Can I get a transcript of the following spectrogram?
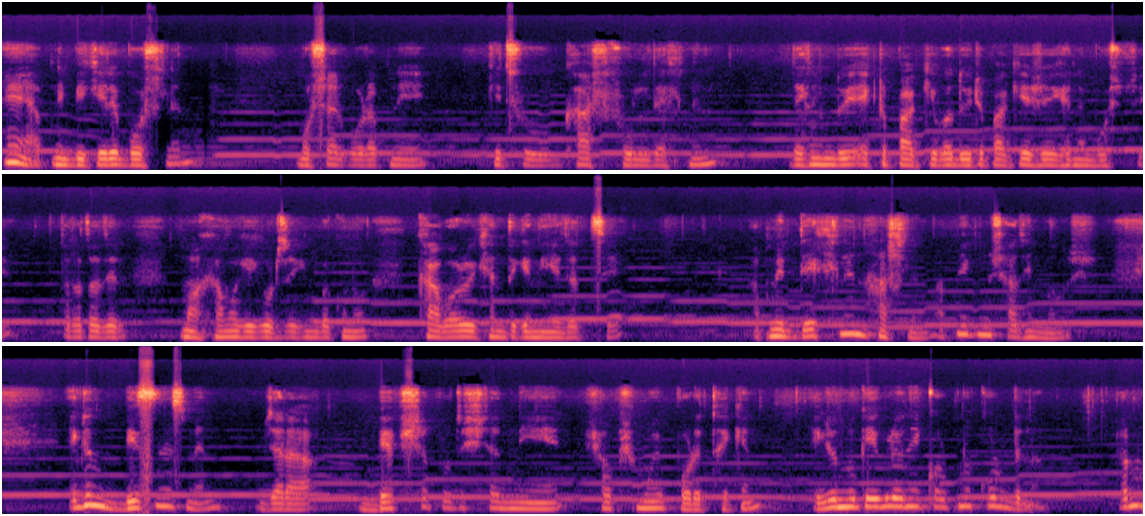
হ্যাঁ আপনি বিকেলে বসলেন, বসার পর আপনি কিছু ঘাস ফুল দেখলেন দেখলেন দুই, একটা পাখি বা দুইটা পাখি এসে এখানে বসছে। তারা তাদের মাখামাখি করছে কিংবা কোনো খাবার ওইখান থেকে নিয়ে যাচ্ছে। আপনি দেখলেন, হাসলেন, আপনি একজন স্বাধীন মানুষ। একজন বিজনেসম্যান যারা ব্যবসা প্রতিষ্ঠান নিয়ে সব সময় পড়ে থাকেন, একজন লোক এগুলো নিয়ে কল্পনা করবে না। কারণ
